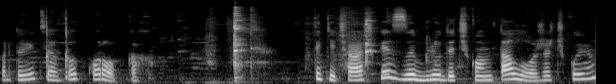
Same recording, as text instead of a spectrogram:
Продаються в коробках. Такі чашки з блюдечком та ложечкою.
